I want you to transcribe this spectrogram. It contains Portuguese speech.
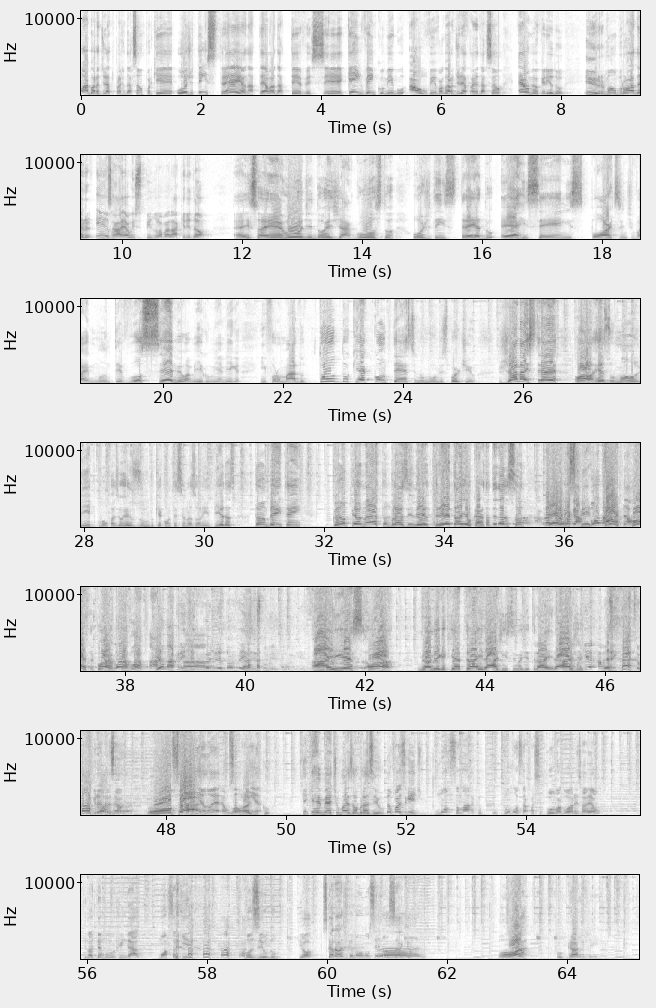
Vamos lá agora direto para a redação, porque hoje tem estreia na tela da TVC. Quem vem comigo ao vivo agora direto à redação é o meu querido irmão brother Israel Espíndola. Vai lá, queridão. É isso aí, Rude, 2 de agosto. Hoje tem estreia do RCN Esportes. A gente vai manter você, meu amigo, minha amiga, informado tudo o que acontece no mundo esportivo. Já na estreia, ó, resumão olímpico, vamos fazer o resumo do que aconteceu nas Olimpíadas. Também tem Campeonato Brasileiro, treta, aí, o cara tá até dançando. Não, é o espírito. volta corta, não. corta, corta. Agora volta. Eu não acredito que o meu diretor fez isso comigo. Aí é, ó, meu amigo, aqui é trairagem em cima de trairagem. Porque a musiquinha do seu programa, Zé, Opa! sambinha, não é? É um. Lógico. O que, que remete mais ao Brasil? Então faz o seguinte, mostra lá, que eu, que eu vou mostrar para esse povo agora, Israel, que nós temos gingado. Mostra aqui, Rosildo, aqui ó. Os caras acham que eu não, não sei dançar aqui ó. Ó, o cara.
